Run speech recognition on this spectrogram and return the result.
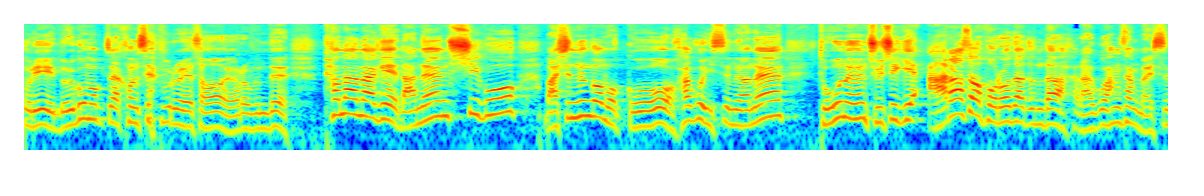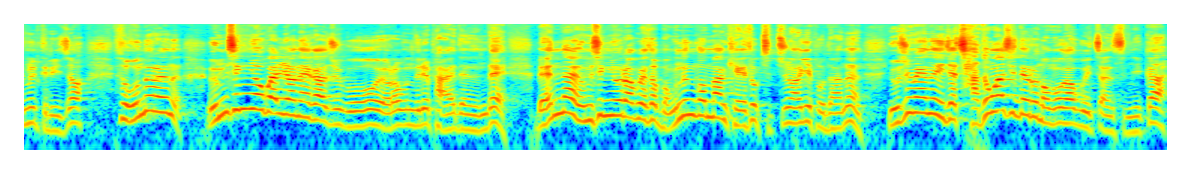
우리 놀고 먹자 컨셉으로 해서 여러분들 편안하게 나는 쉬고 맛있는 거 먹고 하고 있으면은 돈은 주식이 알아서 벌어다 준다라고 항상 말씀을 드리죠. 그래서 오늘은 음식료 관련해 가지고 여러분들이 봐야 되는데 맨날 음식료라고 해서 먹는 것만 계속 집중하기보다는 요즘에는 이제 자동화 시대로 넘어가고 있지 않습니까?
